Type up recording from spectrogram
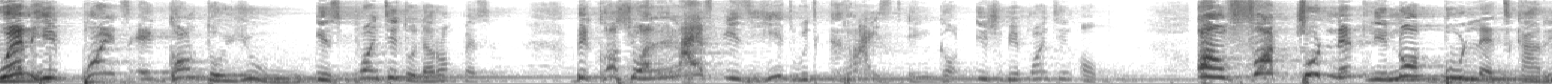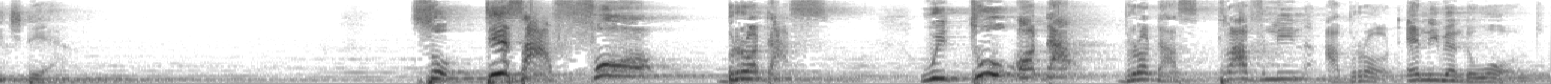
when he points a gun to you, is pointing to the wrong person. Because your life is hid with Christ in God. It should be pointing up. Unfortunately, no bullet can reach there. So these are four brothers with two other brothers traveling abroad, anywhere in the world.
